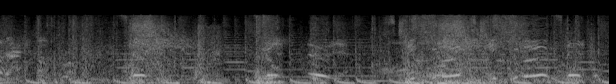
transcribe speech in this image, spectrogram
Stick move! Stick move!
